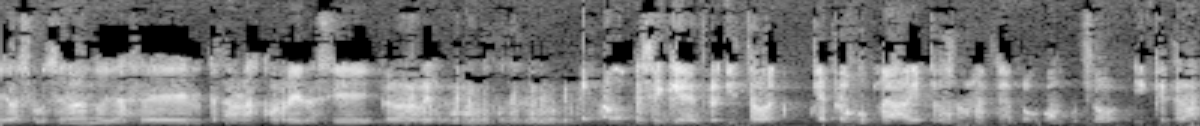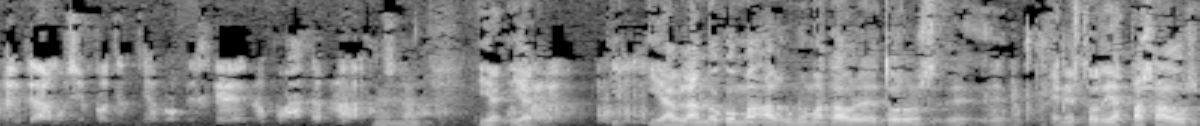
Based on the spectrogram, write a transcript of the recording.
irá solucionando, ya se empezaron las corridas y, pero ahora mismo, algo que sí que, que preocupa, a mí personalmente me preocupa mucho y que realmente da mucha impotencia, porque es que no puedes hacer nada. Uh -huh. o sea, y, y, y, y, hablando con algunos matadores de toros, eh, eh, en estos días pasados,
